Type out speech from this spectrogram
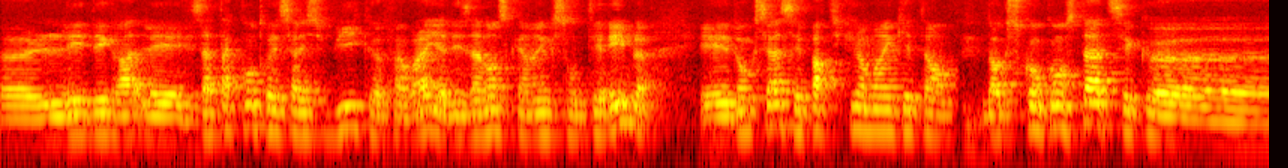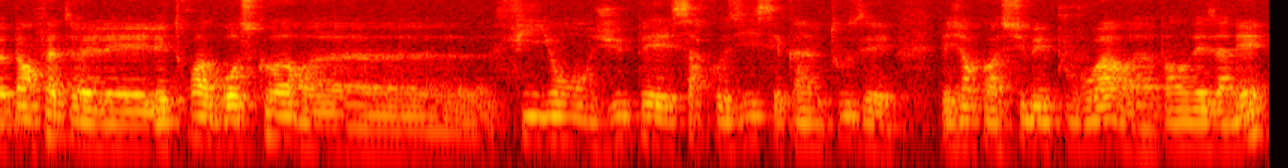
les, les, attaques contre les services publics, enfin voilà, il y a des annonces quand même qui sont terribles. Et donc ça, c'est particulièrement inquiétant. Donc ce qu'on constate, c'est que ben, en fait, les, trois gros scores, euh, Fillon, Juppé et Sarkozy, c'est quand même tous des, gens qui ont assumé le pouvoir euh, pendant des années.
